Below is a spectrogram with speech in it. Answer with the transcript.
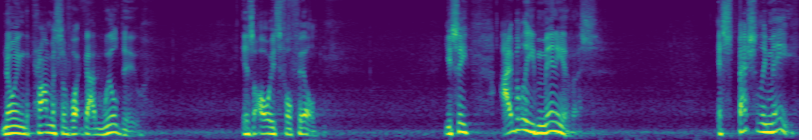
knowing the promise of what God will do is always fulfilled. You see, I believe many of us, especially me,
